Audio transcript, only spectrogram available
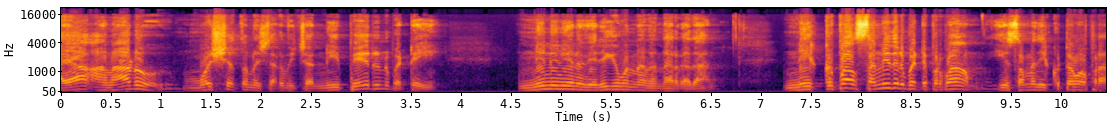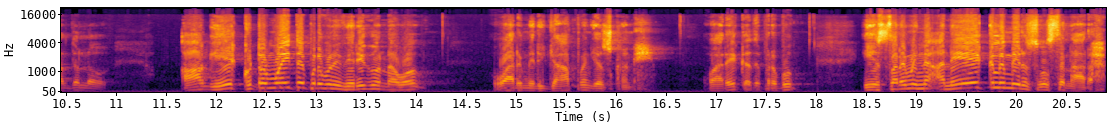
అయా ఆనాడు మోషతను సెలవిచ్చాను నీ పేరును బట్టి నిన్ను నేను వెరిగి ఉన్నానన్నారు కదా. నీ కృపా సన్నిధిని బట్టి ప్రభా ఈ సమ్మది కుటుంబ ప్రార్థనలో ఆ ఏ కుటుంబం అయితే ప్రభు నువ్వు వెరిగి ఉన్నావో వారు మీరు జ్ఞాపకం చేసుకొని వారే కదా ప్రభు ఈ స్థలమైన అనేకులు మీరు చూస్తున్నారా.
